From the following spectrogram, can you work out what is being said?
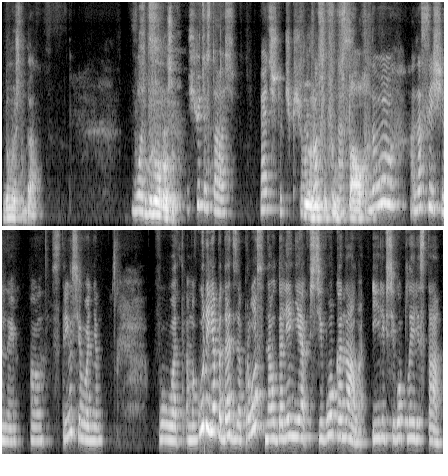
Думаю, что да. Вот. Сколько же вопросов? Чуть осталось. Пять штучек еще. Я уже устал. Ну, насыщенный э, стрим сегодня. Вот. А могу ли я подать запрос на удаление всего канала или всего плейлиста,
